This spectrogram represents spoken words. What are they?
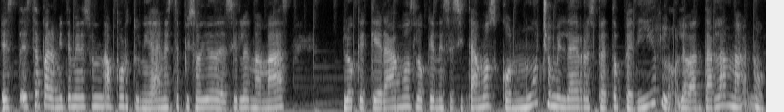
Este, para mí también es una oportunidad en este episodio de decirles mamás lo que queramos, lo que necesitamos, con mucha humildad y respeto pedirlo, levantar la mano,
